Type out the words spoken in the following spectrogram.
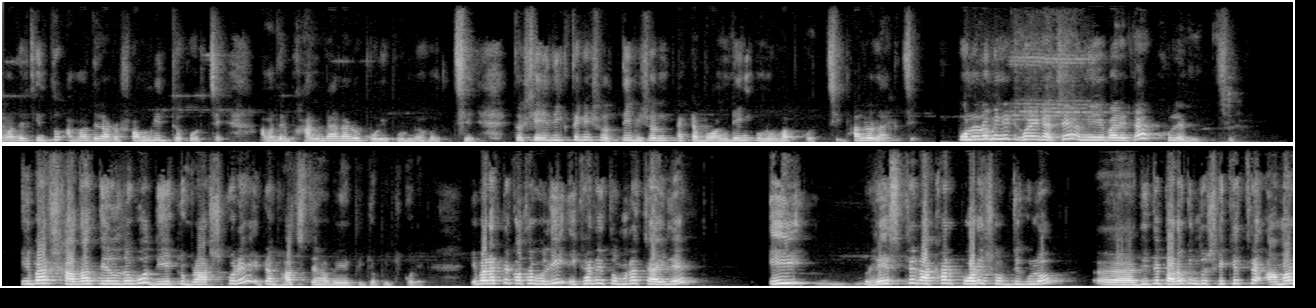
আমাদের কিন্তু, আমাদের আরও সমৃদ্ধ করছে, আমাদের ভান্ডার আরও পরিপূর্ণ হচ্ছে। তো সেই দিক থেকে সত্যি ভীষণ একটা বন্ডিং অনুভব করছি, ভালো লাগছে। পনেরো মিনিট হয়ে গেছে, আমি এবার এটা খুলে দিচ্ছি। এবার সাদা তেল দেবো, দিয়ে একটু ব্রাশ করে এটা ভাজতে হবে এপিট ওপিট করে। এবার একটা কথা বলি, এখানে তোমরা চাইলে এই রেস্টে রাখার পরে সবজিগুলো দিতে পারো, কিন্তু সেক্ষেত্রে আমার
